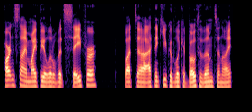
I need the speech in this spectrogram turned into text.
Hartenstein might be a little bit safer, but uh, I think you could look at both of them tonight.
